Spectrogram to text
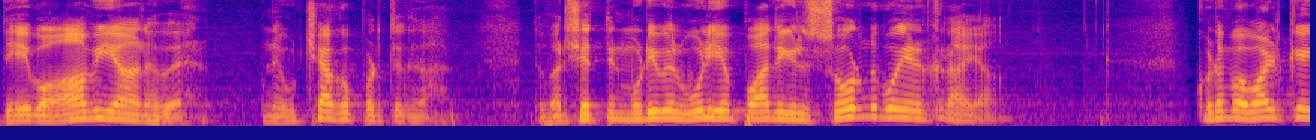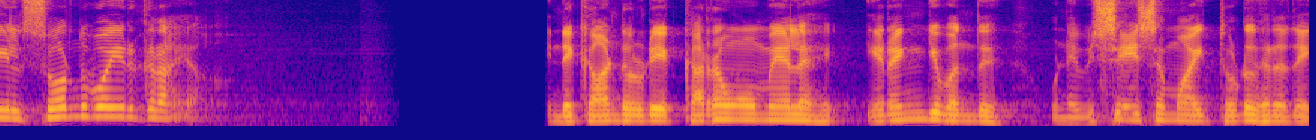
தேவ ஆவியானவர் உன்னை உற்சாகப்படுத்துகிறார். இந்த வருஷத்தின் முடிவில் ஊழிய பாதையில் சோர்ந்து போயிருக்கிறாயா? குடும்ப வாழ்க்கையில் சோர்ந்து போயிருக்கிறாயா? இன்றைக்கு ஆண்டவருடைய கரமும் மேலே இறங்கி வந்து உன்னை விசேஷமாய் தொடுகிறதை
